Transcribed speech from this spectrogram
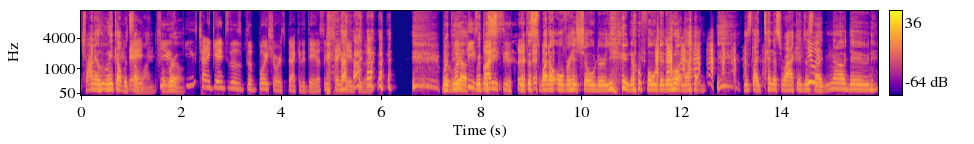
trying to link up with Yeah, someone for he, real He was trying to get into those the boy shorts back in the day. That's what he was trying to get into. Like, with the the, one uh, piece with the bodysuit. with the sweater over his shoulder you know folded and whatnot just like tennis racket just was- like no dude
